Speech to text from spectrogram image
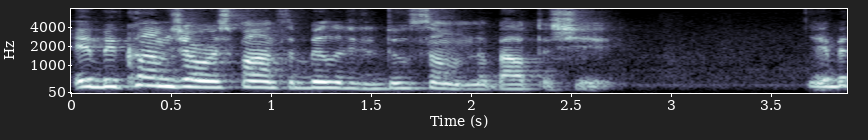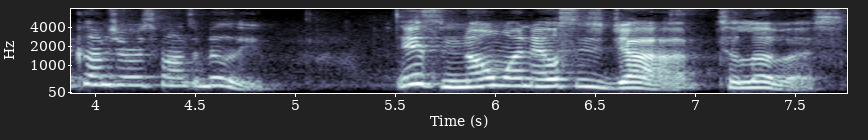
it becomes your responsibility to do something about the shit. It becomes your responsibility. It's no one else's job to love us.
